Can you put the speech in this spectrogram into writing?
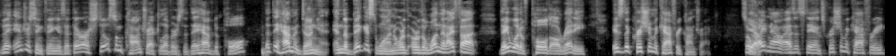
the interesting thing is that there are still some contract levers that they have to pull that they haven't done yet. And the biggest one, or, or the one that I thought they would have pulled already, is the Christian McCaffrey contract. So, yeah. right now, as it stands, Christian McCaffrey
